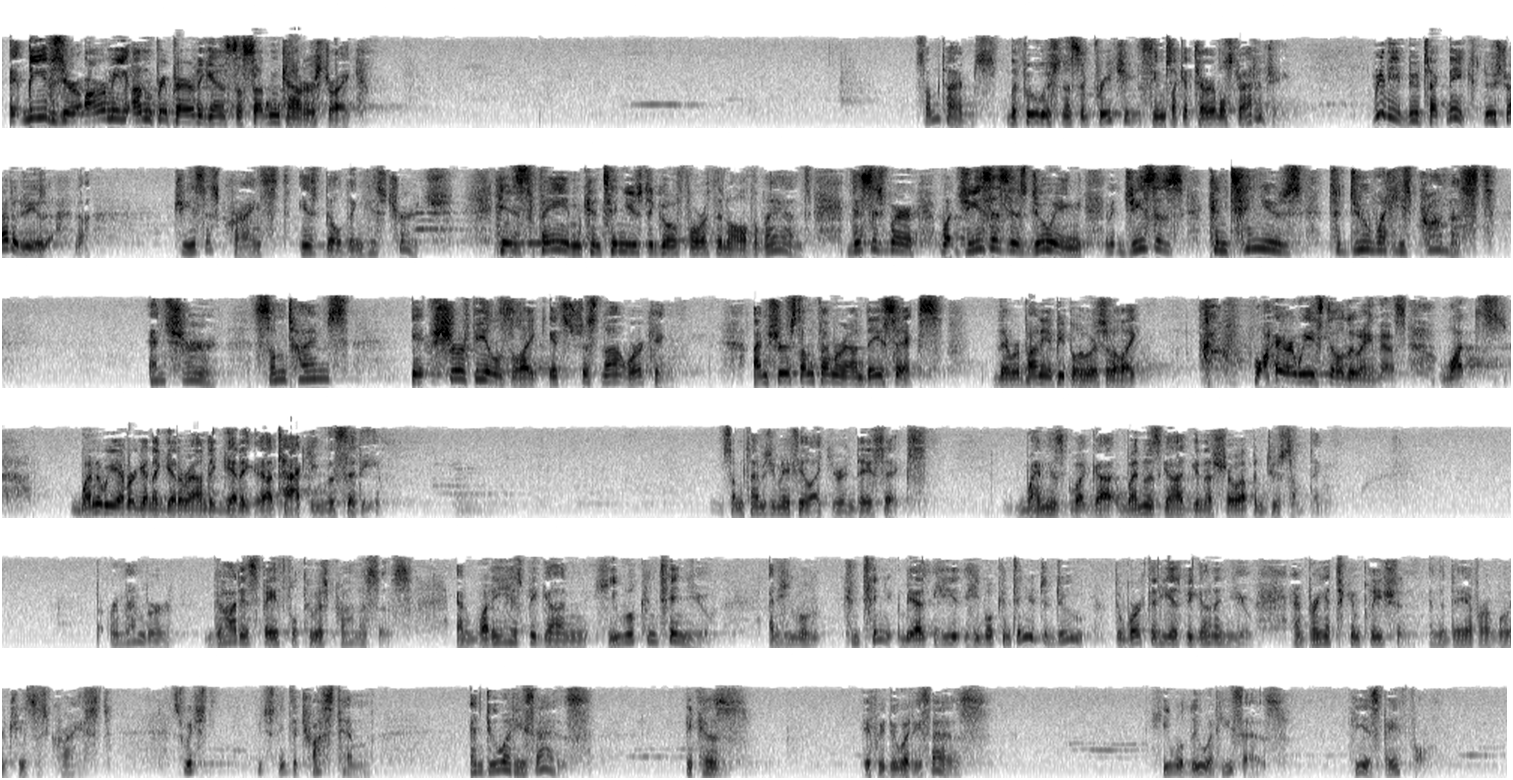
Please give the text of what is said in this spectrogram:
It leaves your army unprepared against a sudden counterstrike. Sometimes the foolishness of preaching seems like a terrible strategy. We need new techniques, new strategies. No. Jesus Christ is building his church. His fame continues to go forth in all the land. This is where what Jesus is doing, Jesus continues to do what he's promised. And sure, sometimes it sure feels like it's just not working. I'm sure sometime around day six, there were plenty of people who were sort of like, why are we still doing this? What's, when are we ever going to get around to getting, attacking the city? Sometimes you may feel like you're in day six. When is what God, when was God going to show up and do something? But remember, God is faithful to his promises. And what he has begun, he will continue. And he will continue, he, he will continue to do the work that he has begun in you and bring it to completion in the day of our Lord Jesus Christ. So we just, we just need to trust him and do what he says. Because if we do what he says, he will do what he says. He is faithful.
